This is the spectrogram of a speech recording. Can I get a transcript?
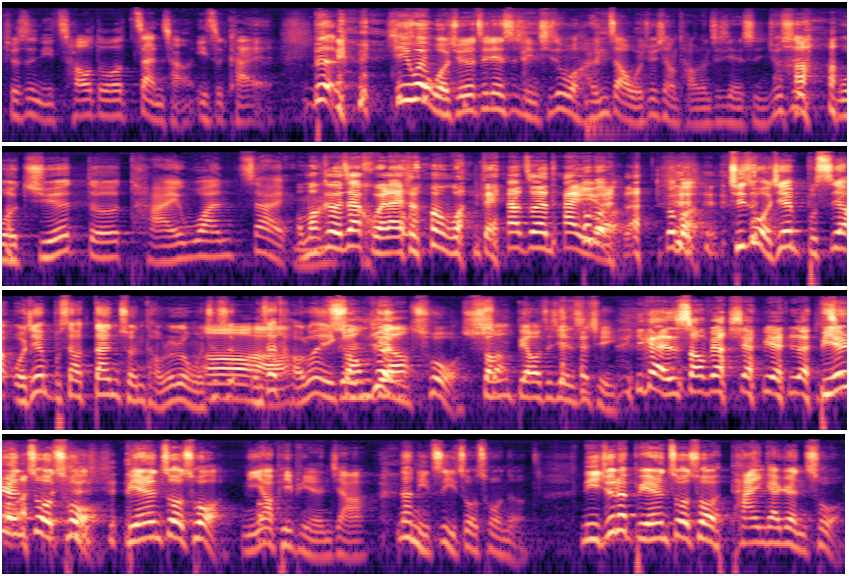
就是你超多战场一直开。不是，因为我觉得这件事情，其实我很早我就想讨论这件事情，就是 我觉得台湾在我们可以再回来论文，等一下真的太不远了。不不不，其实我今天不是要，我今天不是要单纯讨论论文，就是哦我在讨论一个认错双标这件事情。一开始是双标，下面认别人做错，别人做错，你要批评人家，那你自己做错呢？你觉得别人做错，他应该认错，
